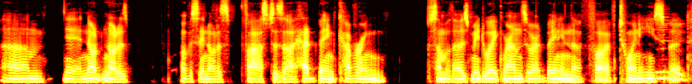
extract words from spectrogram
Um, yeah, not not as obviously not as fast as I had been covering some of those midweek runs where I'd been in the 520s, mm. but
